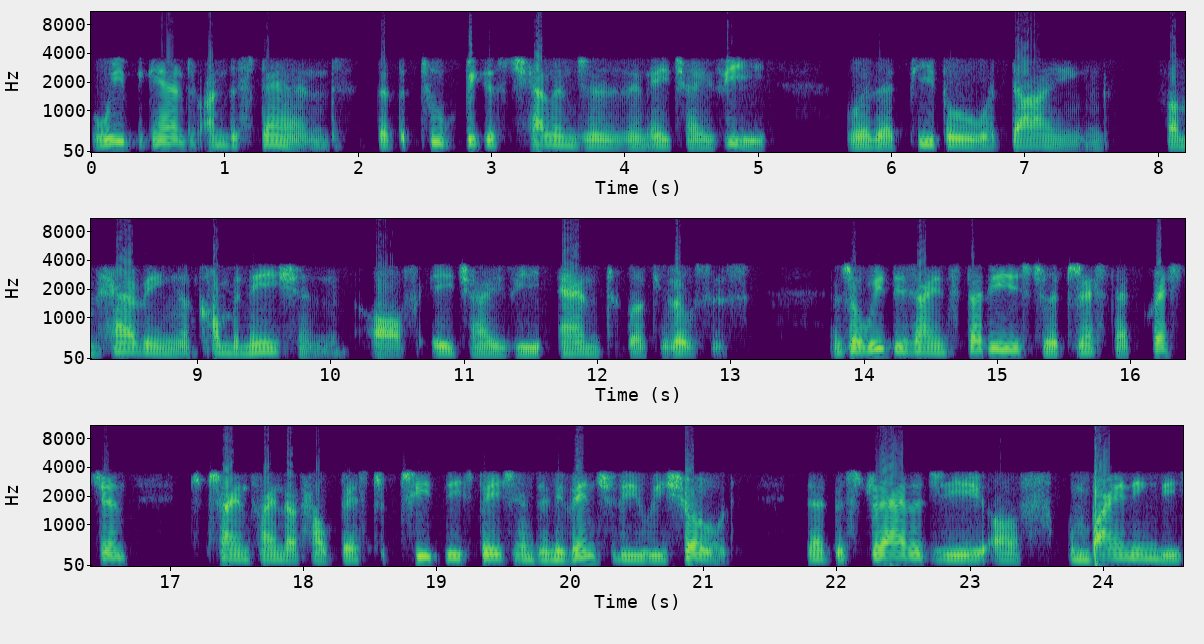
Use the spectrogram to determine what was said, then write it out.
we began to understand that the two biggest challenges in HIV were that people were dying from having a combination of HIV and tuberculosis. And so we designed studies to address that question, try and find out how best to treat these patients, and eventually we showed that the strategy of combining these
